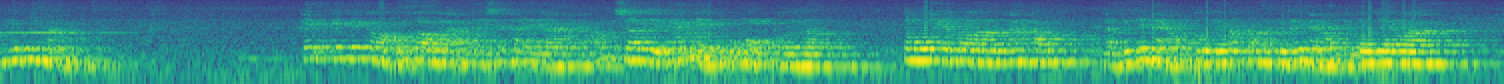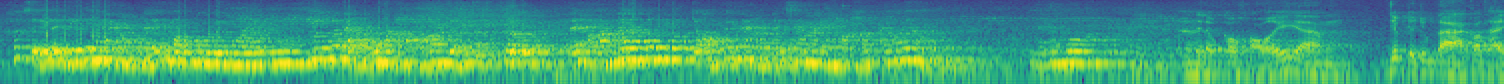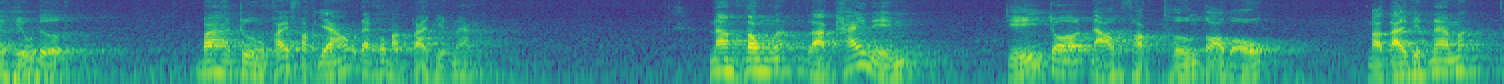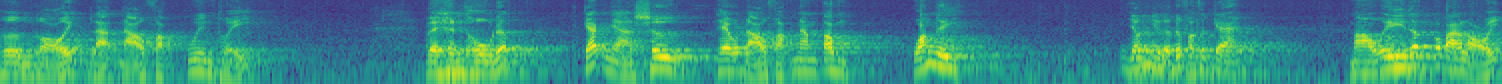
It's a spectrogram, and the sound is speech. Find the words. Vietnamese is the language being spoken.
nếu như mà cái cái cái câu hỏi của con là thầy sẽ thầy là nói sơ về khái niệm của một người à, tu theo à, nam tông là như thế nào tu theo bắc tông là như thế nào thì tu theo à, khất sĩ là như thế nào để một người ngoài chưa có đạo mà họ nhận thức được để họ nên tu chọn cái nào để sau này họ không phải hối hận? Dạ thưa cô. Đây là một câu hỏi um, giúp cho chúng ta có thể hiểu được ba trường phái Phật giáo đang có mặt tại Việt Nam. Nam Tông đó là khái niệm chỉ cho đạo Phật thượng tọa bộ mà tại Việt Nam á, thường gọi là đạo Phật nguyên thủy. Về hình thù đó, các nhà sư theo đạo Phật Nam Tông quán nghi giống như là Đức Phật Thích Ca màu y đó có ba loại.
